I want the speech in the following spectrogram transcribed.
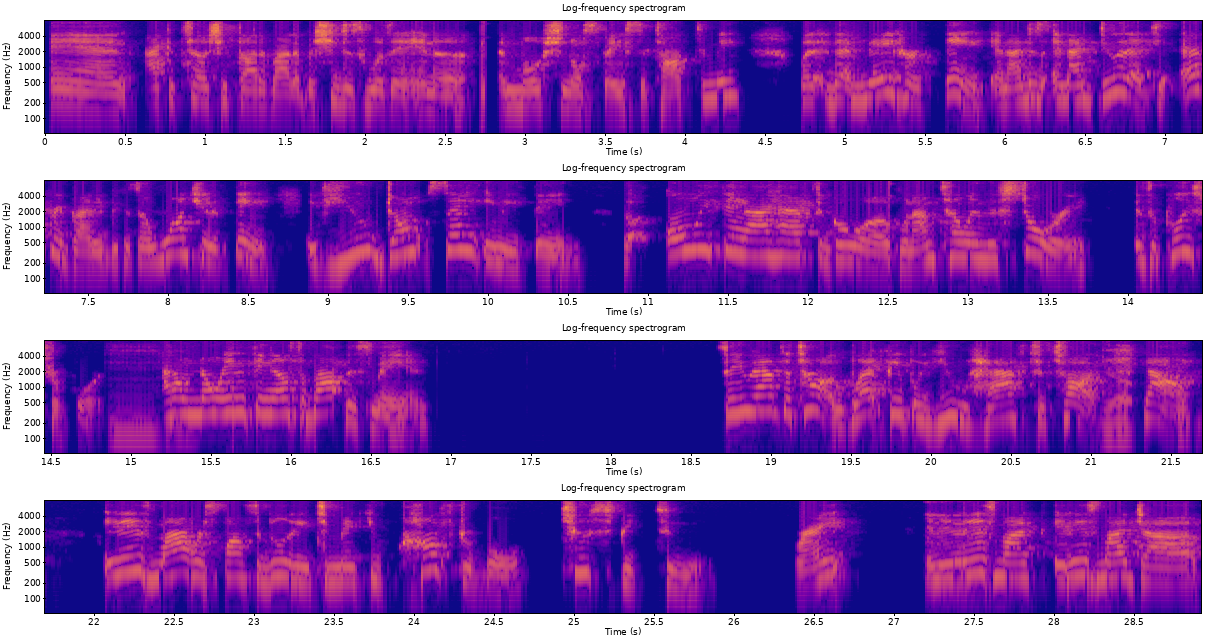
And I could tell she thought about it, but she just wasn't in an emotional space to talk to me. But that made her think. And I just and I do that to everybody because I want you to think. If you don't say anything, the only thing I have to go of when I'm telling this story is a police report. I mm-hmm. don't know anything else about this man. So you have to talk. Black people, you have to talk. Yep. Now, it is my responsibility to make you comfortable to speak to me, right? And it mm-hmm. is my it is my job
